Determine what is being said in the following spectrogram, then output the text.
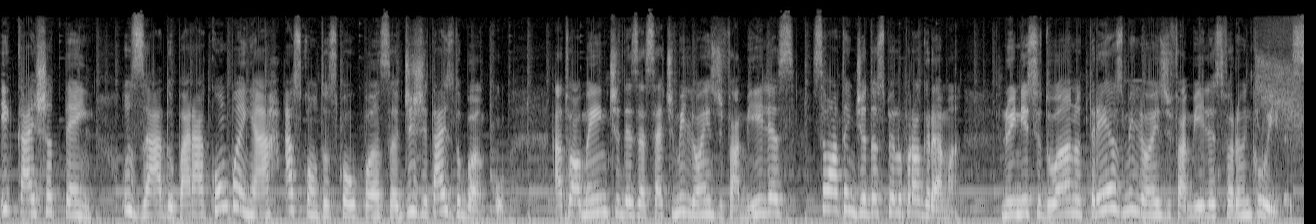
e Caixa Tem, usado para acompanhar as contas poupança digitais do banco. Atualmente, 17 milhões de famílias são atendidas pelo programa. No início do ano, 3 milhões de famílias foram incluídas.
